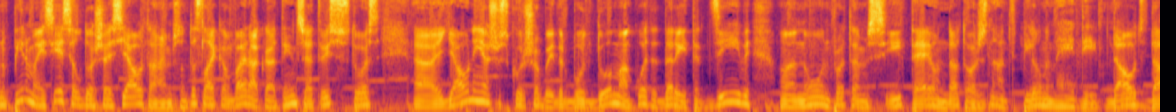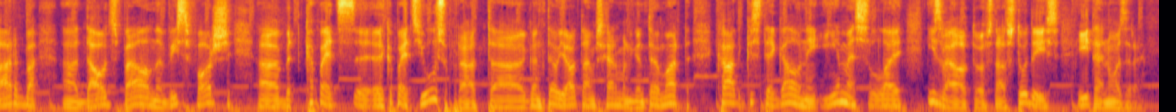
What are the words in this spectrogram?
nu, pirmais iesildošais jautājums, un tas laikam vairāk varētu interesēt visus tos jauniešus, kuriem šobrīd varbūt domā, ko tad darīt ar dzīvi. Nu, un, protams, IT un datorzinātnes pilna mēdī, daudz darba, daudz pelna, viss forši. Bet kāpēc, kāpēc jūsuprāt, gan tev jautājums, Herman, gan tev, Marta, kādi ir tie galvenie iemesli, lai izvēlētos tās studijas IT nozarē?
